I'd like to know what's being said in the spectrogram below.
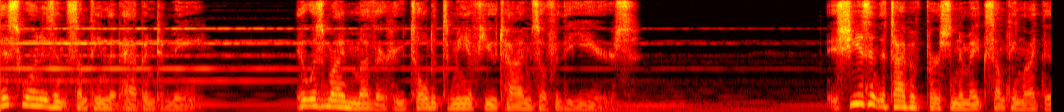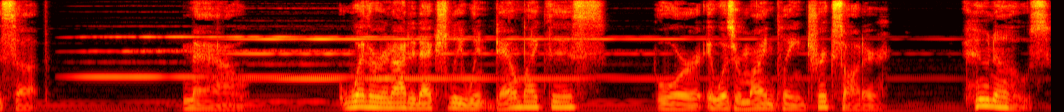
This one isn't something that happened to me. It was my mother who told it to me a few times over the years. She isn't the type of person to make something like this up. Now, whether or not it actually went down like this, or it was her mind playing tricks on her, who knows?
